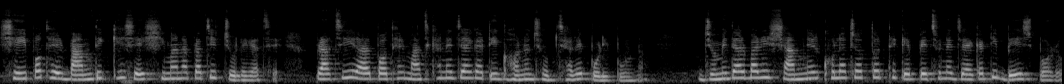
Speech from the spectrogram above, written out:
সেই পথের বাম দিক ঘেঁষে সীমানা প্রাচীর চলে গেছে। প্রাচীর আর পথের মাঝখানের জায়গাটি ঘন ঝোপঝাড়ে পরিপূর্ণ। জমিদার বাড়ির সামনের খোলা চত্বর থেকে পেছনের জায়গাটি বেশ বড়।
